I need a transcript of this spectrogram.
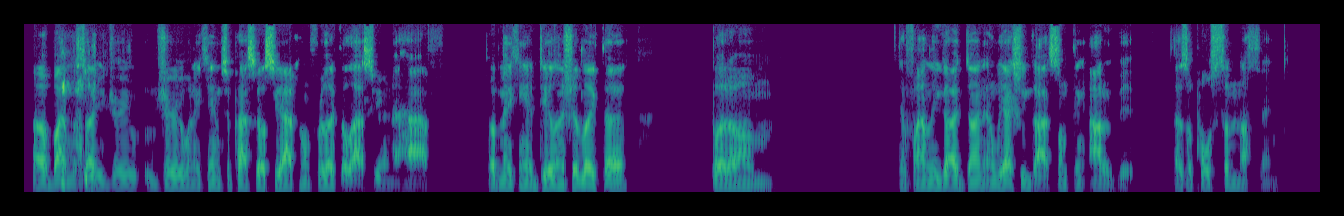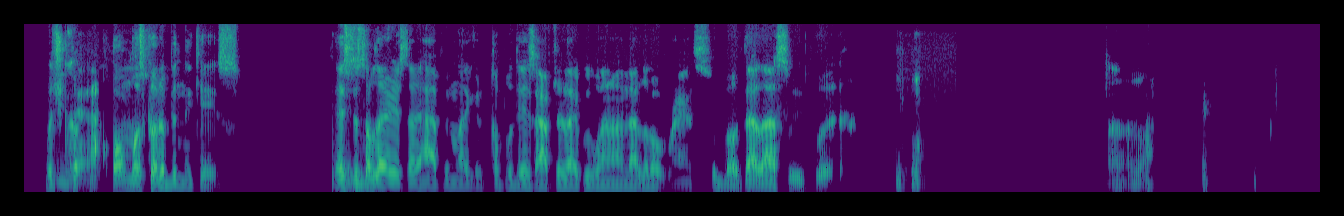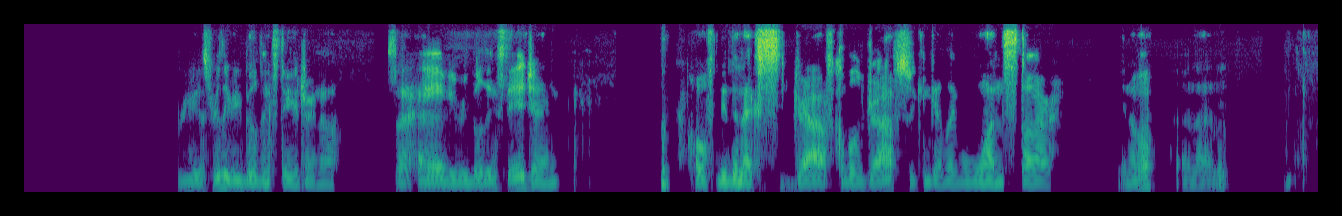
uh, by Masai Ujiri, Ujiri when it came to Pascal Siakam for like the last year and a half of making a deal and shit like that. But um, it finally got done, and we actually got something out of it as opposed to nothing, which could, almost could have been the case. It's just mm. hilarious that it happened like a couple of days after like we went on that little rant about that last week, but I don't know. It's really rebuilding stage right now. It's a heavy rebuilding stage, and hopefully the next draft, couple of drafts, we can get like one star, you know, and then.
